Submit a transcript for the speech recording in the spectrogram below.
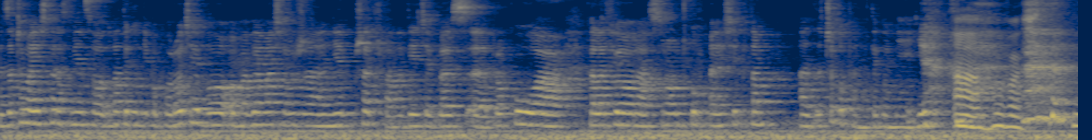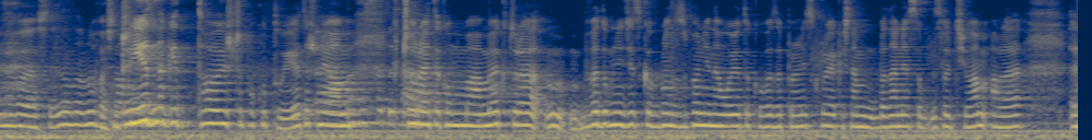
E, zaczęła jeść teraz mięso dwa tygodnie po porodzie, bo obawiała się, że nie przetrwa na diecie bez e, brokuła, kalafiora, strączków, a ja się pytam, a dlaczego Pani tego nie je? A, no właśnie, no właśnie, no, no, no właśnie. No Czyli więc... jednak to jeszcze pokutuje. Ja też miałam no, wczoraj tak. taką mamę, która według mnie dziecko wygląda zupełnie na łojotokowe zapalenie skóry, jakieś tam badania sobie zleciłam, ale yy,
